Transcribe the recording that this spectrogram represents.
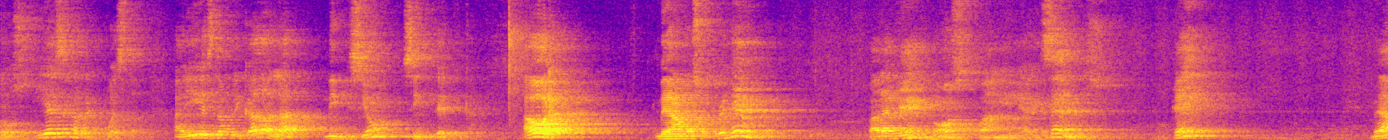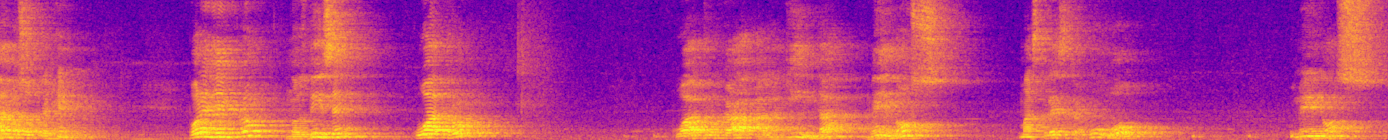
2. Y esa es la respuesta. Ahí está aplicada la división sintética. Ahora, veamos otro ejemplo para que nos familiaricemos. ¿Ok? Veamos otro ejemplo. Por ejemplo, nos dicen 4, 4k a la quinta menos más 3k cubo menos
